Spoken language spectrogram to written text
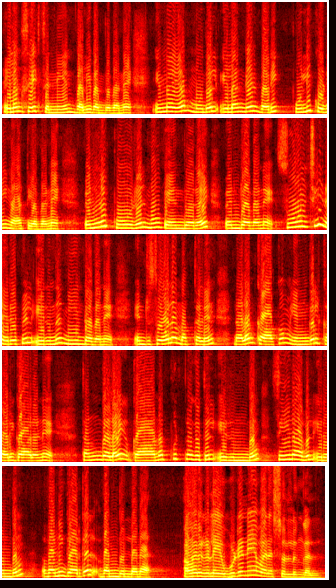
இளங்கை சென்னியின் வழி வந்தவனே இமயம் முதல் இலங்கை வரி புலிகொடி நாட்டியவனே. வெண்ணி பூழில் மூவேந்தரை வென்றவனே. சூழ்ச்சி நெருப்பில் இருந்து மீண்டவனே என்று சோழ மக்களின் நலம் காக்கும் எங்கள் கரிகாலனே. தங்களை காண புட்பகத்தில் இருந்தும் சீனாவில் இருந்தும் வணிகர்கள் வந்துள்ளனர். அவர்களை உடனே வர சொல்லுங்கள்.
